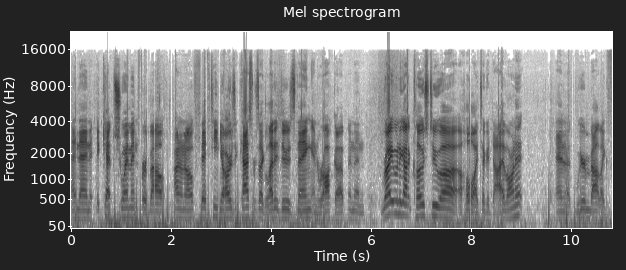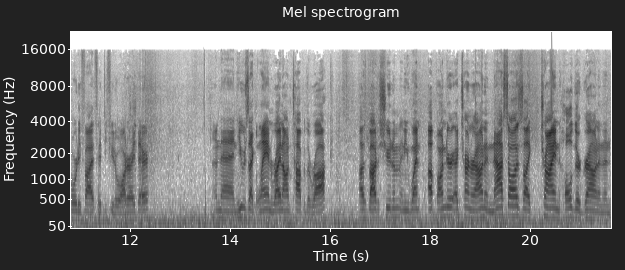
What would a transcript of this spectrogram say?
and then it kept swimming for about, I don't know, 15 yards and Casper's like, let it do its thing and rock up and then right when it got close to uh, a hole, I took a dive on it and we were about like 45, 50 feet of water right there. And then he was like laying right on top of the rock. I was about to shoot him and he went up under. I turned around and Nassau's like try and hold their ground and then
